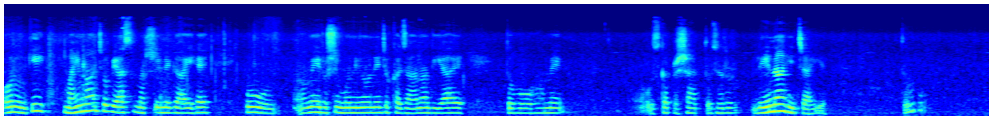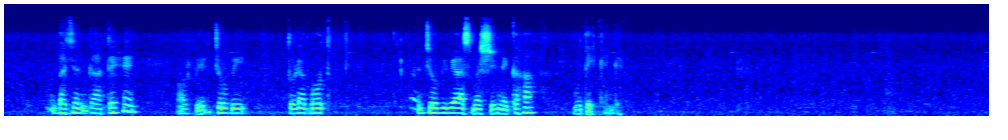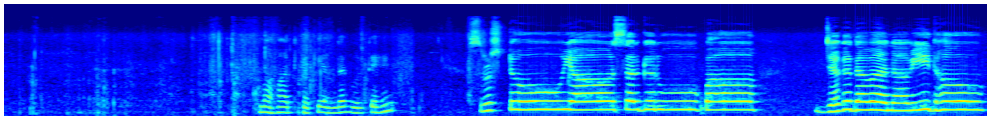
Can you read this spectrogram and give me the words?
और उनकी महिमा जो व्यास महर्षि ने गाई है, वो हमें ऋषि मुनियों ने जो खजाना दिया है तो वो हमें, उसका प्रसाद तो ज़रूर लेना ही चाहिए। तो भजन गाते हैं और फिर जो भी, थोड़ा बहुत, जो भी व्यास महर्षि ने कहा, वो देखेंगे। महात्मा के अंदर बोलते हैं सृष्टो या सर्गरूपा जगदवनविधौ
